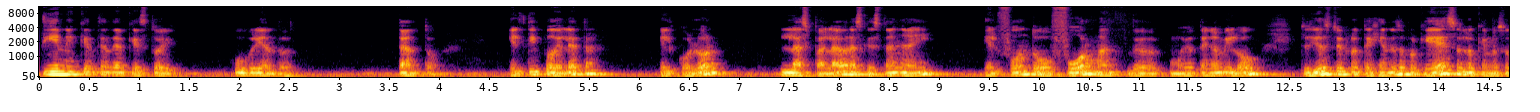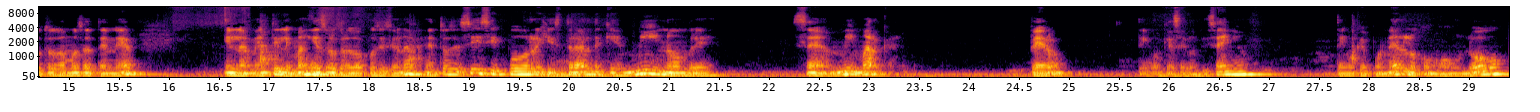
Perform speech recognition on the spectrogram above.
tienen que entender que estoy cubriendo tanto el tipo de letra, el color, las palabras que están ahí, el fondo o forma de como yo tenga mi logo. Entonces yo estoy protegiendo eso porque eso es lo que nosotros vamos a tener en la mente y la imagen, eso es lo que nos va a posicionar. Entonces sí, sí puedo registrar de que mi nombre sea mi marca, pero tengo que hacer un diseño, tengo que ponerlo como un logo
